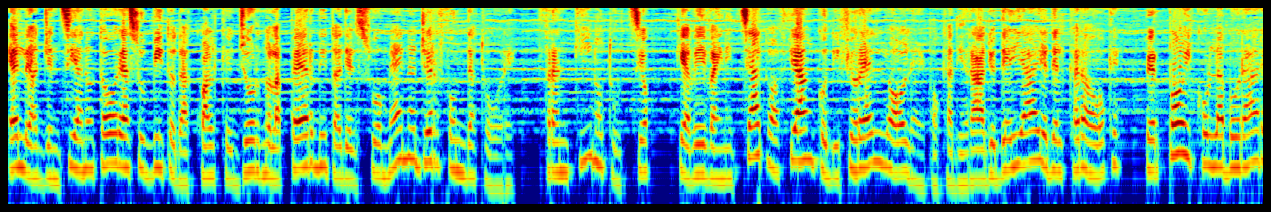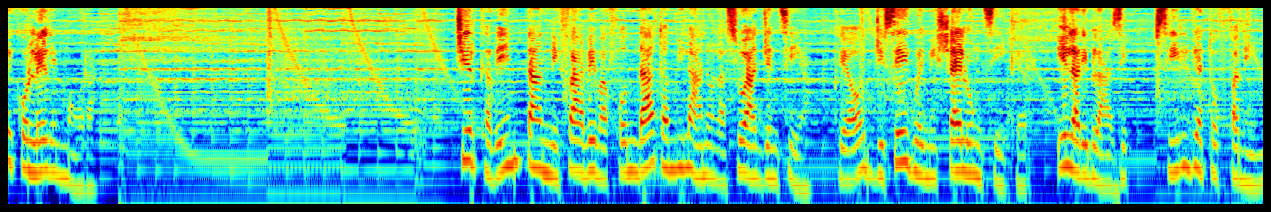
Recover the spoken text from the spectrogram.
L agenzia notoria ha subito da qualche giorno la perdita del suo manager fondatore, Franchino Tuzio, che aveva iniziato a fianco di Fiorello all'epoca di Radio Dei AI e del karaoke, per poi collaborare con Lele Mora. Circa vent'anni fa aveva fondato a Milano la sua agenzia, che oggi segue Michelle Hunziker, Ilari Blasi, Silvia Toffanin,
